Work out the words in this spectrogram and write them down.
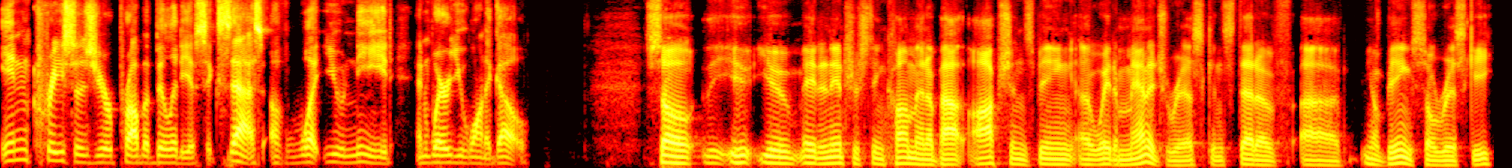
increases your probability of success of what you need and where you want to go. So the, you you made an interesting comment about options being a way to manage risk instead of uh, you know being so risky.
